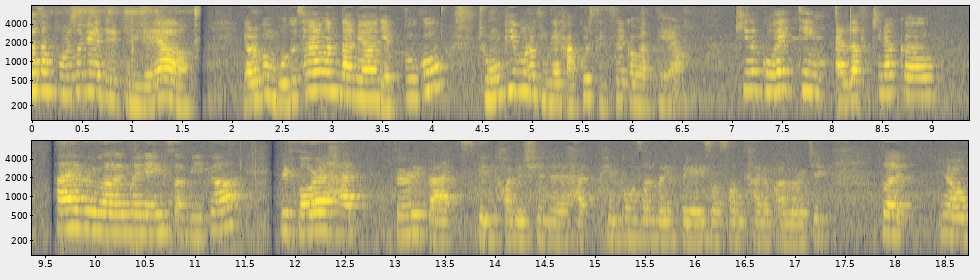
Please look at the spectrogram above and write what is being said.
화장품을 소개해드릴 텐데요. 여러분 모두 사용한다면 예쁘고 좋은 피부를 굉장히 가꿀 수 있을 것 같아요. 키노코 화이팅! I love 키노코! Hi everyone, my name is Avika. Before I had very bad skin condition and I had pimples on my face or some kind of allergic. But you know,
